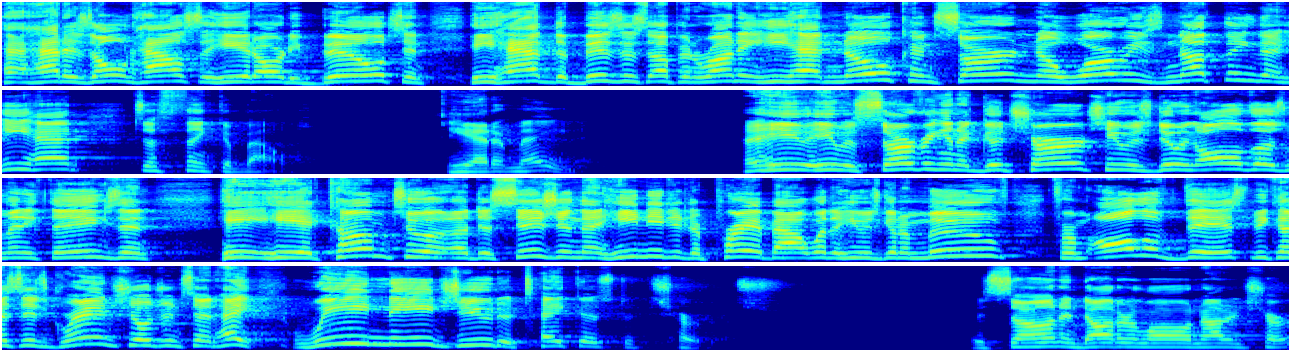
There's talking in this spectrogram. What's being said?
had his own house that he had already built, and he had the business up and running. He had no concern, no worries, nothing that he had to think about. He had it made. He, he was serving in a good church. He was doing all of those many things. And he, he had come to a, decision that he needed to pray about whether he was going to move from all of this because his grandchildren said, Hey, we need you to take us to church. His son and daughter in law not in church.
